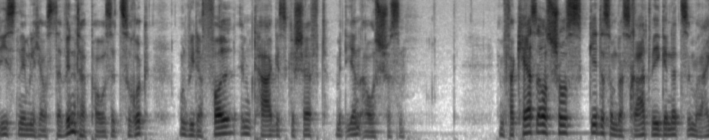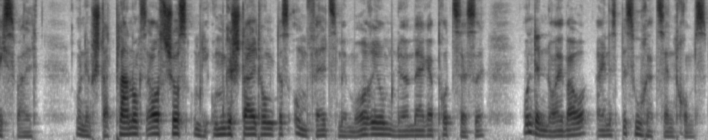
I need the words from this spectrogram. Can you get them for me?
Die ist nämlich aus der Winterpause zurück und wieder voll im Tagesgeschäft mit ihren Ausschüssen. Im Verkehrsausschuss geht es um das Radwegenetz im Reichswald und im Stadtplanungsausschuss um die Umgestaltung des Umfelds Memorium Nürnberger Prozesse und den Neubau eines Besucherzentrums.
